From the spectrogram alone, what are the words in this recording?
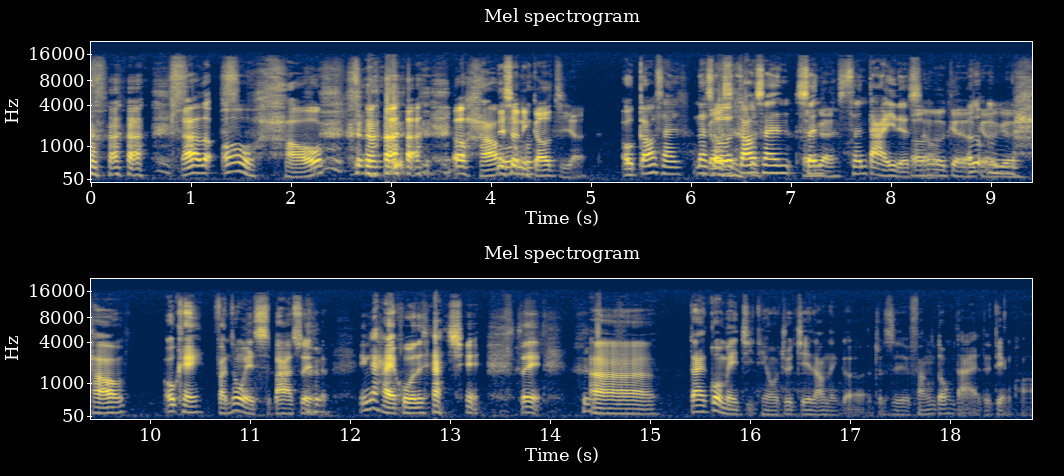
然后说：哦，好，哦好。那时候你高级啊？我高三，那时候 高三升升大一的时候。他说：嗯，好，OK，反正我也十八岁了，应该还活得下去。所以啊。”大概过没几天，我就接到那个就是房东打来的电话，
